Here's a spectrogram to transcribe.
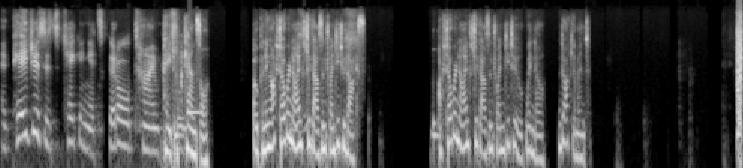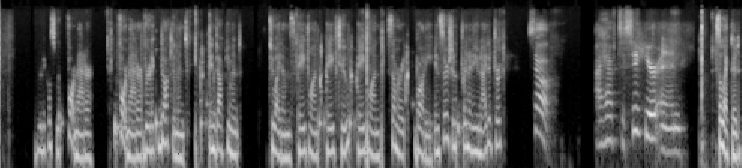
And Pages, it's taking its good old time. page cancel opening October 9th 2022 docs October 9th 2022 window document vertical split formatter formatter vertical document in document two items page 1 page 2 page 1 summary body insertion Trinity United Church So I have to sit here and selected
